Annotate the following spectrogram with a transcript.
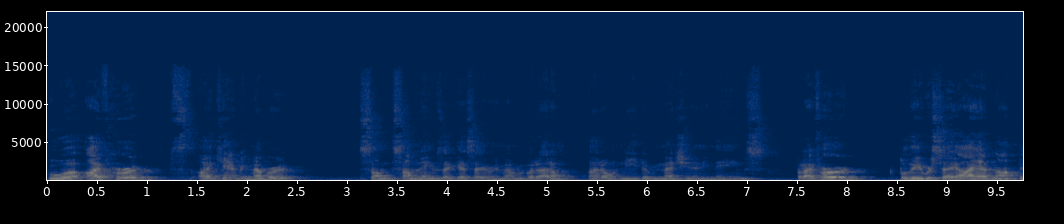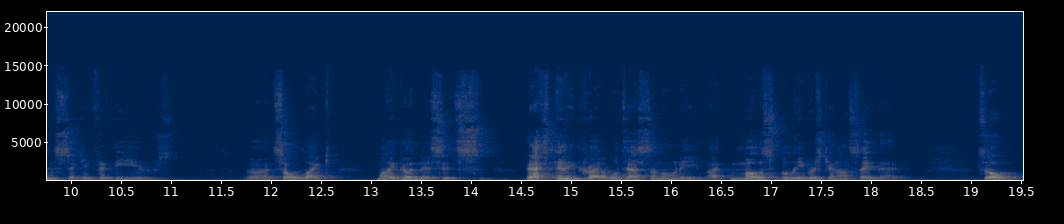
who uh, I've heard, I can't remember some some names I guess I remember, but I don't I don't need to mention any names. But I've heard believers say, I have not been sick in 50 years. Uh, so like, my goodness, it's that's an incredible testimony. I, most believers cannot say that. So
